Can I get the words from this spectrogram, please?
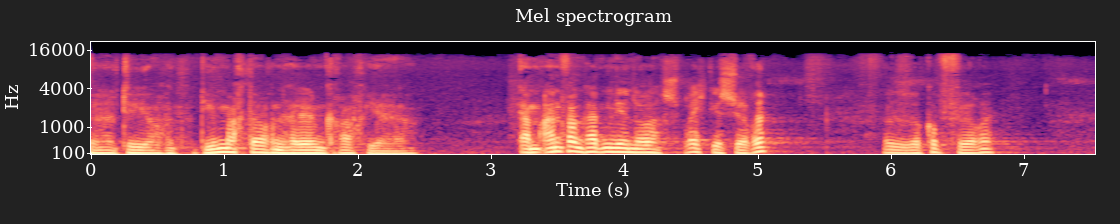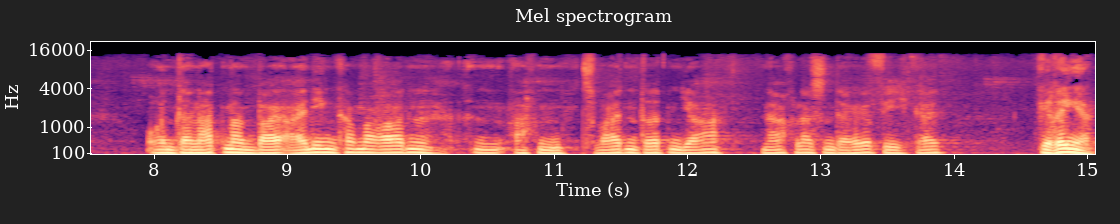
natürlich auch, die macht auch einen Höllenkrach hier. Ja. Am Anfang hatten wir noch Sprechgeschirre, also so Kopfhörer. Und dann hat man bei einigen Kameraden nach dem zweiten, dritten Jahr Nachlassen der Hörfähigkeit geringe.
